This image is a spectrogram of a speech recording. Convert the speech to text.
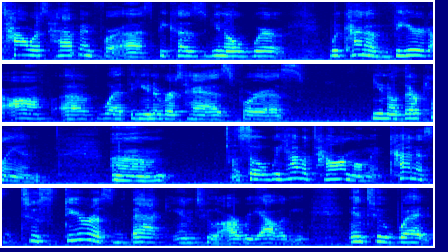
towers happen for us because, you know, we're we kind of veered off of what the universe has for us, you know, their plan. Um, so we have a tower moment kind of to steer us back into our reality, into what,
